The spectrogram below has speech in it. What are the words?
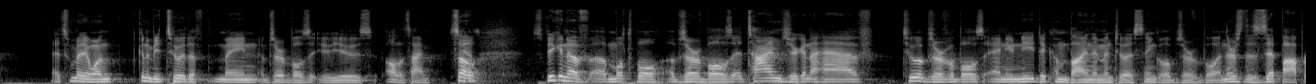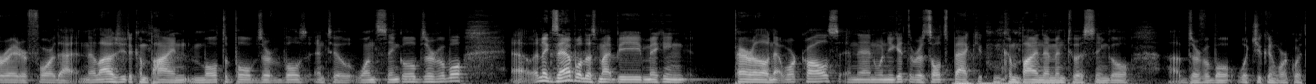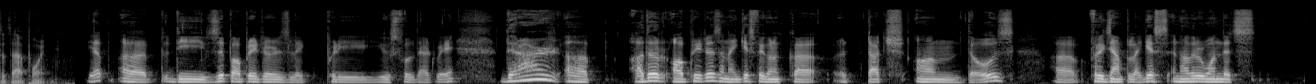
It's maybe one going to be two of the main observables that you use all the time. So, Yes. speaking of uh, multiple observables, at times you're going to have two observables, and you need to combine them into a single observable. And there's the zip operator for that, and it allows you to combine multiple observables into one single observable. Uh, an example of this might be making parallel network calls, and then when you get the results back, you can combine them into a single uh, observable, which you can work with at that point. Yep. Uh, the zip operator is like pretty useful that way. There are uh, other operators, and I guess we're going to touch on those. Uh, for example, I guess another one that's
